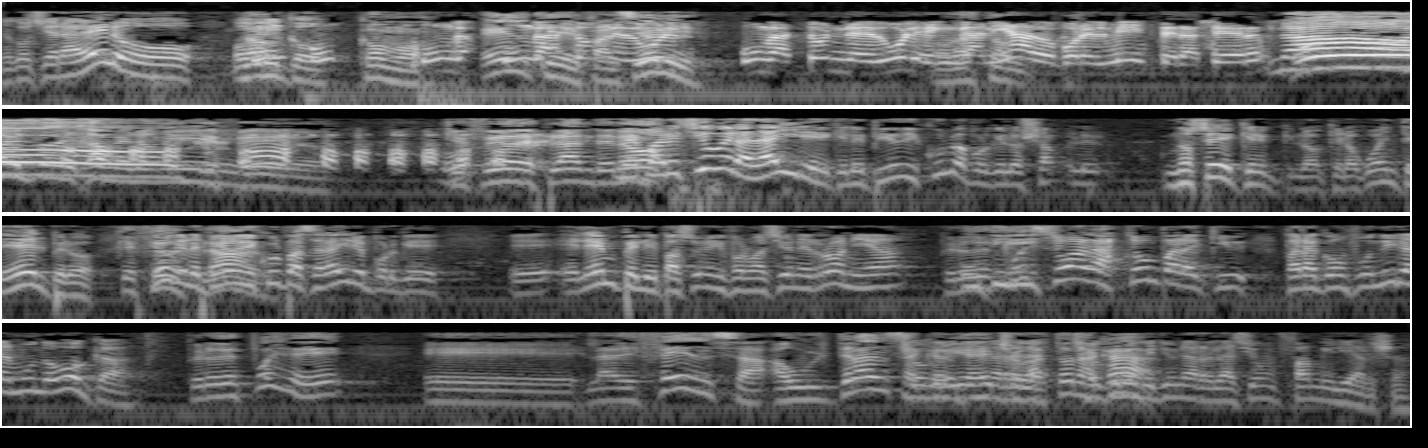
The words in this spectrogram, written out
¿Negociará él o, o No, Greco? ¿Cómo? Un, ga- ¿Él un qué? Gastón ¿Falcioni? Nedul, un Gastón Nedul engañado por el Mister ayer. No, eso déjame Oh, lo qué feo. Qué feo desplante, Me ¿no? pareció ver al aire que le pidió disculpas porque lo no sé que lo, que lo cuente él, pero Qué creo que le pidió disculpas al aire porque eh, el EMPE le pasó una información errónea, Pero utilizó a Gastón para para confundir al mundo Boca. Pero después de eh, la defensa a ultranza Yo que creo había hecho Gastón yo acá. creo que tiene una relación familiar ya.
